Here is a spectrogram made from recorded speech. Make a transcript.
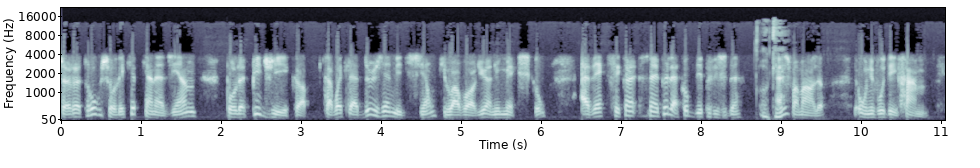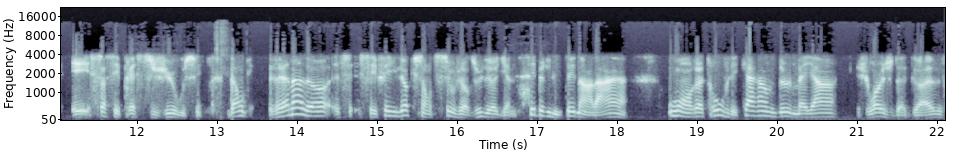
se retrouve sur l'équipe canadienne pour le PGA Cup. Ça va être la deuxième édition qui va avoir lieu à New Mexico. Avec, c'est un, peu la Coupe des présidents à ce moment-là, au niveau des femmes. Et ça, c'est prestigieux aussi. Donc, vraiment, là, ces filles-là qui sont ici aujourd'hui, il y a une fébrilité dans l'air où on retrouve les 42 meilleures joueuses de golf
